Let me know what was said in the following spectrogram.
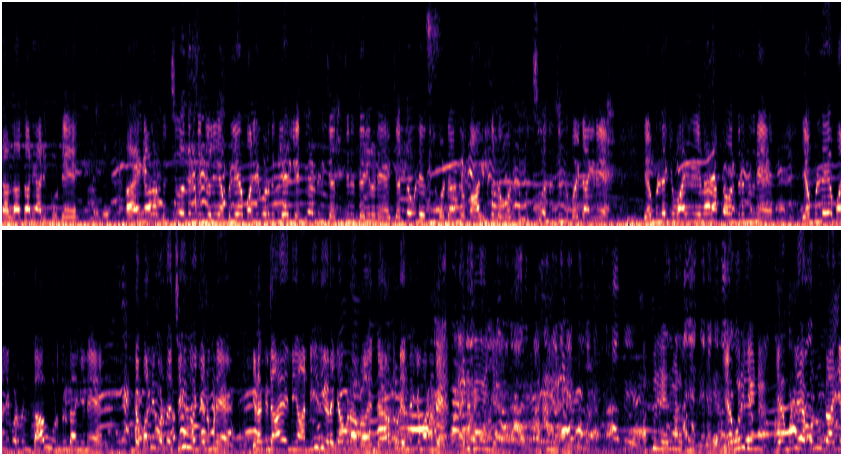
நல்லா தானே அனுப்பிவிட்டு சாயங்காலம் பிச்சு வந்துருச்சுன்னு சொல்லி என் பிள்ளைய பள்ளிக்கூடத்துக்குள்ளே எந்த இடத்துக்கு செத்துச்சுன்னு தெரியலனே. செத்த உள்ளே தூக்கி போட்டாங்க பாதிக்கல்ல போட்டு பிச்சு வந்துருச்சுன்னு போயிட்டாங்கண்ணே என் பிள்ளைக்கு வாயிலாம் ரத்தம் வந்திருக்குதுண்ணே என் பிள்ளைய பள்ளிக்கூடத்துக்கு காவு கொடுத்துருக்காங்கண்ணே இந்த பள்ளிக்கூடத்தை சீல் வைக்கணும்னே. எனக்கு நியாயம் இல்லையா நீதி கிடைக்காம நான் இந்த இடத்துல எந்திரிக்க மாட்டேன். என் பிள்ளைய கொண்டு விட்டாங்க.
